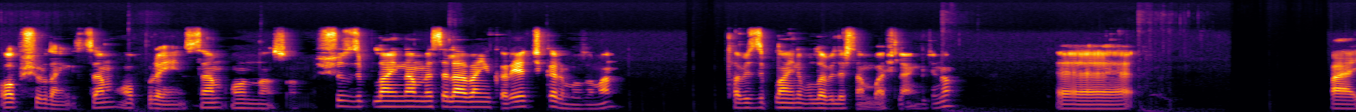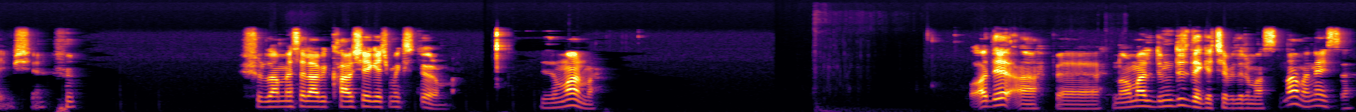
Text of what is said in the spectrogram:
hop şuradan gitsem. Hop buraya insem. Ondan sonra. Şu zipline'dan mesela ben yukarıya çıkarım o zaman. Tabi zipline'ı bulabilirsem başlangıcını. Ee, bayağı iyi bir şey. Şuradan mesela bir karşıya geçmek istiyorum ben. İzin var mı? Hadi ah be. Normal dümdüz de geçebilirim aslında ama neyse.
